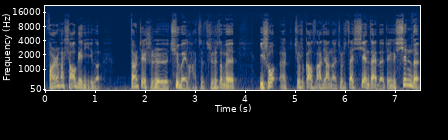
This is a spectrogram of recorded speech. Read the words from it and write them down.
反而还少给你一个。当然这是趣味了啊，就只是这么一说。呃，就是告诉大家呢，就是在现在的这个新的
